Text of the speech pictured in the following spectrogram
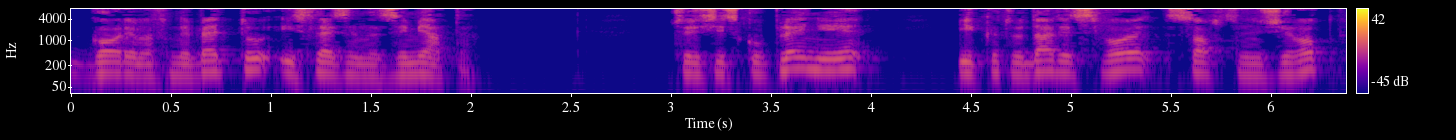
горе в небето и слезе на земята. Чрез изкупление и като даде своя собствен живот,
